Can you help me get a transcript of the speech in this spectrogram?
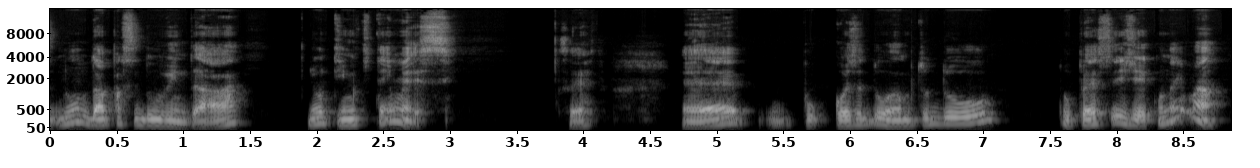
não dá para se duvidar de um time que tem Messi, certo? É coisa do âmbito do, do PSG com o Neymar.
